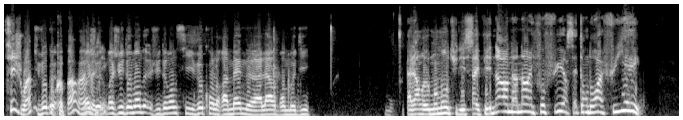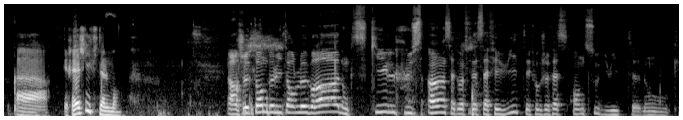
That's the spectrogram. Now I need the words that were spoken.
C'est jouable, Tu veux que- pourquoi pas ouais, moi, je, vas-y. moi, je lui demande, je lui demande s'il veut qu'on le ramène à l'arbre maudit. Alors, au moment où tu dis ça, il fait non, non, non, il faut fuir cet endroit, fuyez Ah, il réagit finalement. Alors je tente de lui tordre le bras, donc skill plus 1, ça, doit, ça fait 8, il faut que je fasse en dessous de 8, donc...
